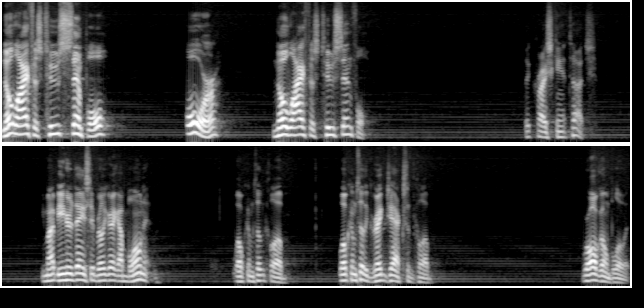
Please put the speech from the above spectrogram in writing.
No life is too simple, or no life is too sinful that Christ can't touch. You might be here today and say, Brother Greg, I've blown it. Welcome to the club. Welcome to the Greg Jackson Club. We're all going to blow it.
